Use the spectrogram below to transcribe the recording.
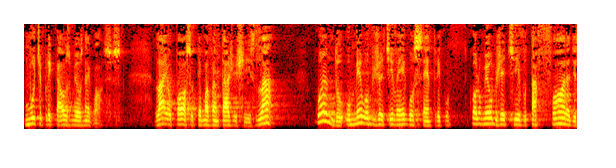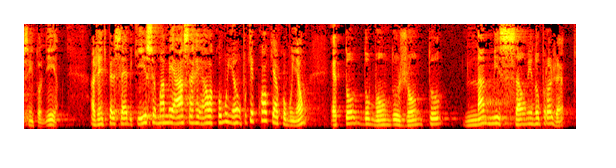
multiplicar os meus negócios. Lá eu posso ter uma vantagem X. Lá, quando o meu objetivo é egocêntrico, quando o meu objetivo está fora de sintonia, a gente percebe que isso é uma ameaça real à comunhão. Porque qual que é a comunhão? É todo mundo junto na missão e no projeto.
